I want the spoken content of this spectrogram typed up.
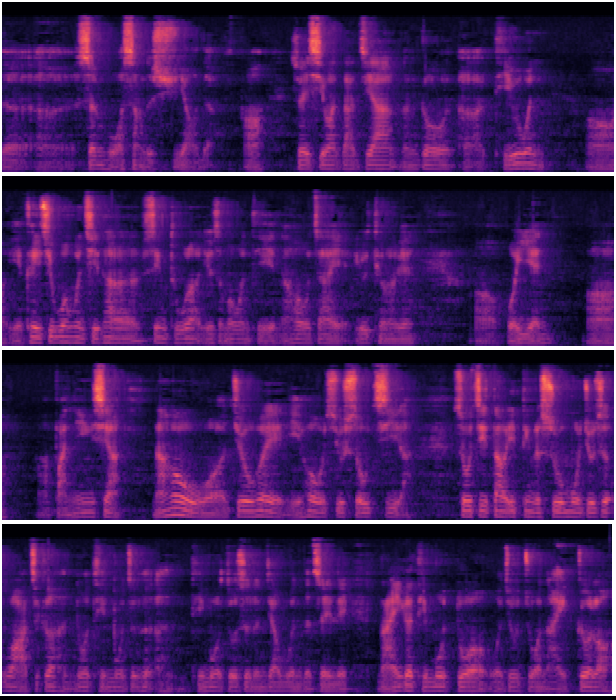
的呃生活上的需要的啊，所以希望大家能够呃提问啊，也可以去问问其他的信徒了有什么问题，然后在 YouTube 那边呃回言啊啊反映一下。然后我就会以后就收集了，收集到一定的数目，就是哇，这个很多题目，这个很题目都是人家问的这一类，哪一个题目多，我就做哪一个咯。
